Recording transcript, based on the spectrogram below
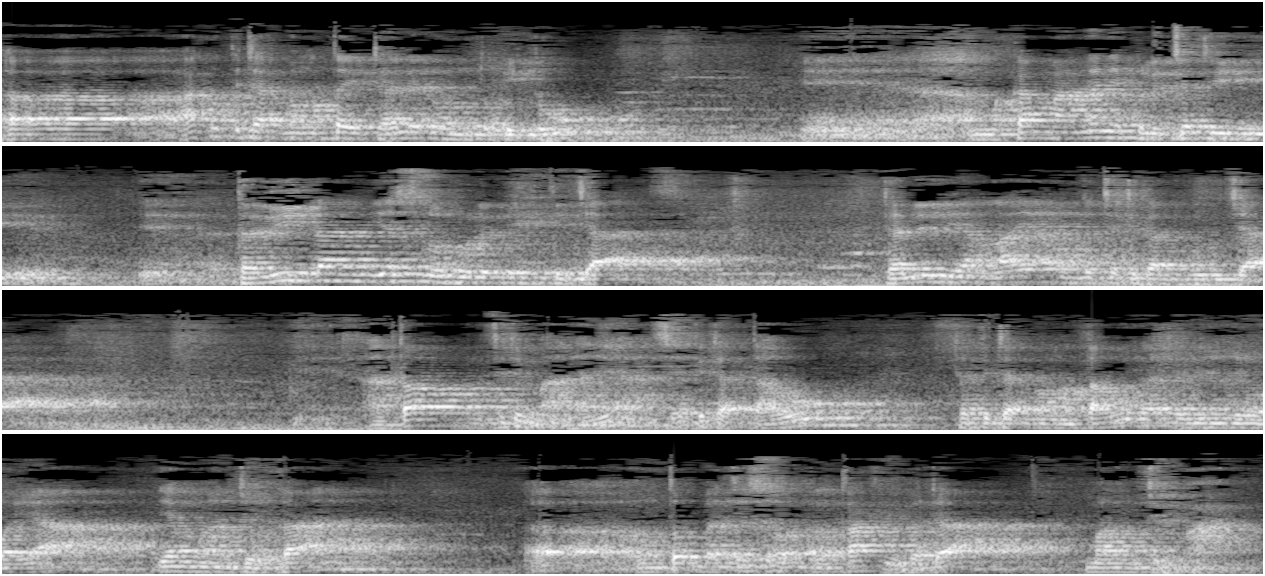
uh, aku tidak mengetahui dalil untuk itu ya, maka maknanya boleh jadi ya, dalilan yasluhul ihtijaz dalil yang layak untuk jadikan hujah atau jadi maknanya saya tidak tahu saya tidak mengetahui adanya riwayat yang menganjurkan uh, untuk baca surat al-kahfi pada malam Jumat.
